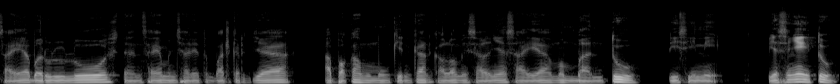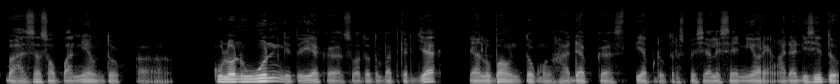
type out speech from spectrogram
saya baru lulus dan saya mencari tempat kerja. Apakah memungkinkan kalau misalnya saya membantu di sini? Biasanya itu bahasa sopannya untuk uh, kulonwun gitu ya ke suatu tempat kerja Jangan lupa untuk menghadap ke setiap dokter spesialis senior yang ada di situ.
